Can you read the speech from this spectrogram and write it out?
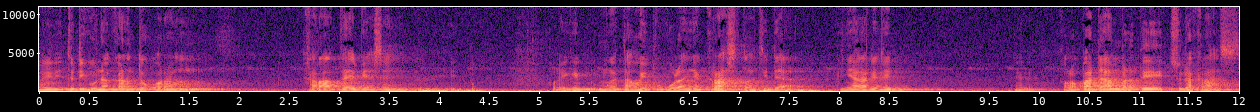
lilin itu digunakan untuk orang karate biasanya. Kalau ingin mengetahui pukulannya keras atau tidak dinyala lilin. Kalau padam berarti sudah keras.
